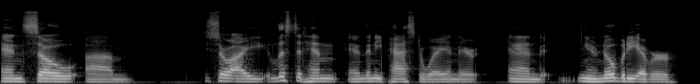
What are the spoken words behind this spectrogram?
And so um, so I listed him, and then he passed away, and there, and you know, nobody ever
